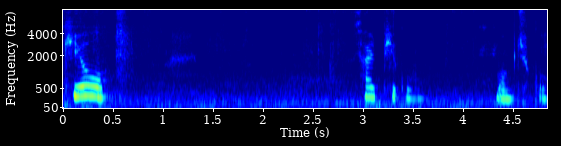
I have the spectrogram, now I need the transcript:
귀여워. 살피고 멈추고.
